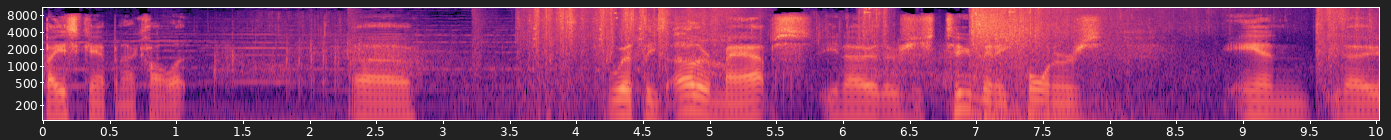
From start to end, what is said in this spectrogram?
base camping, I call it. Uh, with these other maps, you know, there's just too many corners in, you know,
